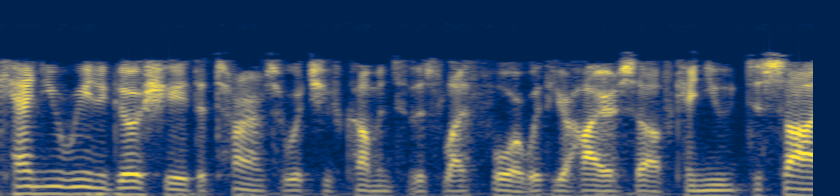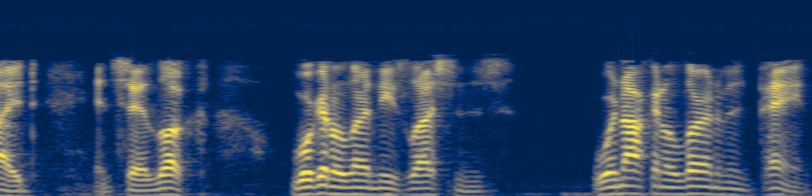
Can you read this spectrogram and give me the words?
can you renegotiate the terms for which you've come into this life for with your higher self? Can you decide and say, look, we're going to learn these lessons we're not going to learn them in pain.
